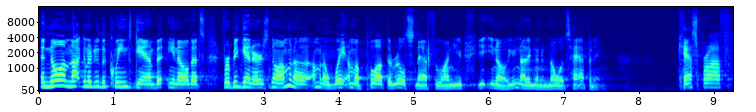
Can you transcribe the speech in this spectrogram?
And no, I'm not going to do the Queen's Gambit. You know, that's for beginners. No, I'm going to, I'm going to wait. I'm going to pull out the real snafu on you. you. You know, you're not even going to know what's happening. Kasparov,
